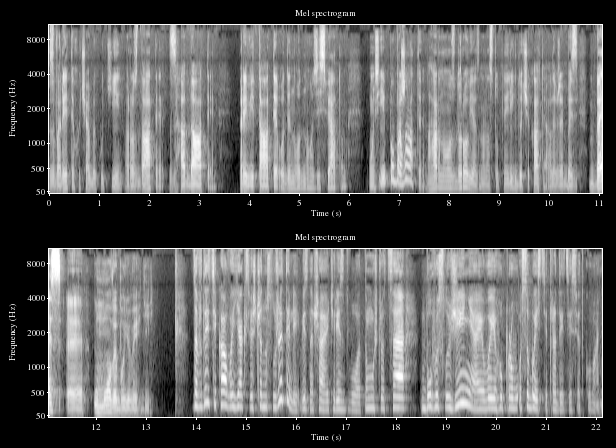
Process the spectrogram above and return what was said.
зварити хоча б куті, роздати, згадати, привітати один одного зі святом. Ось і побажати гарного здоров'я на наступний рік дочекати, але вже без, без е, умови бойових дій. Завжди цікаво, як священнослужителі відзначають Різдво, тому що це богослужіння, і ви його про особисті традиції святкування.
